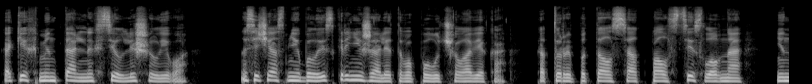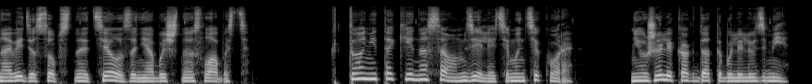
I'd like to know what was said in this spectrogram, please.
каких ментальных сил лишил его. Но сейчас мне было искренне жаль этого получеловека, который пытался отползти, словно ненавидя собственное тело за необычную слабость. Кто они такие на самом деле, эти мантикоры? Неужели когда-то были людьми,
